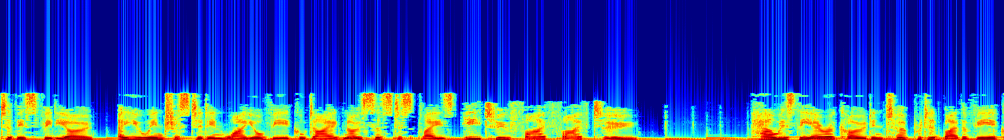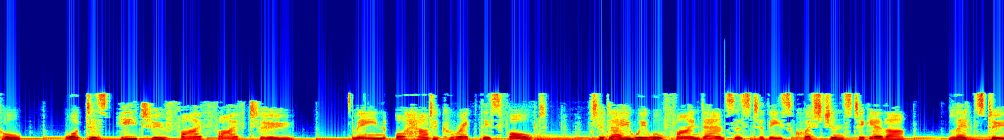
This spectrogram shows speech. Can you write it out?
to this video. Are you interested in why your vehicle diagnosis displays P2552? How is the error code interpreted by the vehicle? What does P2552 mean, or how to correct this fault? Today we will find answers to these questions together. Let's do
